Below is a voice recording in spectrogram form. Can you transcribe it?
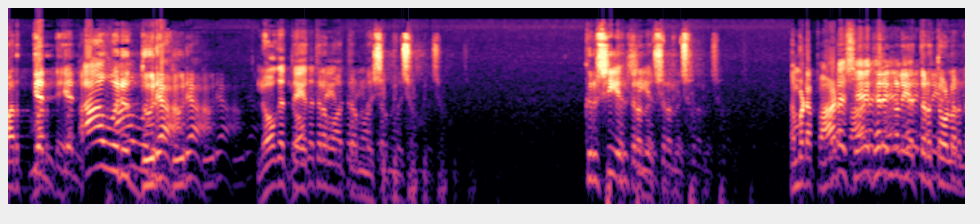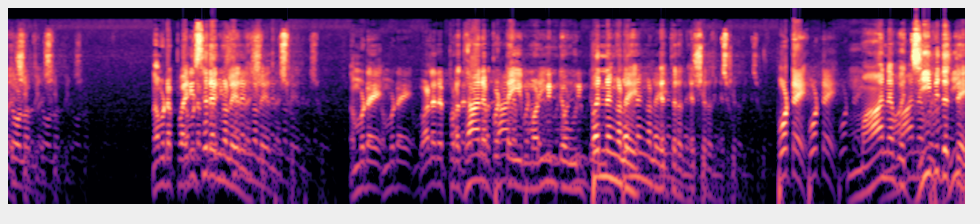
മർത്യന്റെ ആ ഒരു ദുര ലോകത്തെ എത്രമാത്രം നശിപ്പിച്ചു? കൃഷി എത്ര നശിപ്പിച്ചു? നമ്മുടെ പാടശേഖരങ്ങളെ എത്രത്തോളം നശിപ്പിച്ചു? നമ്മുടെ പരിസരങ്ങളെ നശിപ്പിച്ചു? നമ്മുടെ വളരെ പ്രധാനപ്പെട്ട ഈ മണ്ണിന്റെ ഉൽപ്പന്നങ്ങളെ എത്ര നശിപ്പിച്ചു? പോട്ടെ. മാനവ ജീവിതത്തെ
